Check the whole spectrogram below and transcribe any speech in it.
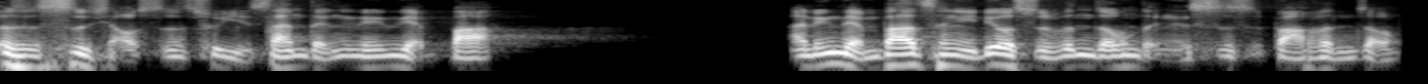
二十四小时除以三等于零点八啊，零点八乘以六十分钟等于四十八分钟。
